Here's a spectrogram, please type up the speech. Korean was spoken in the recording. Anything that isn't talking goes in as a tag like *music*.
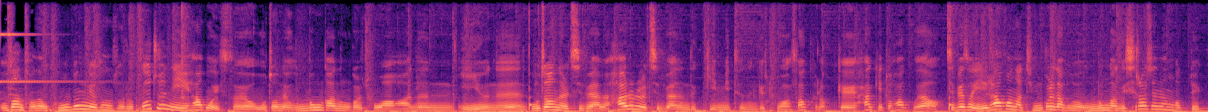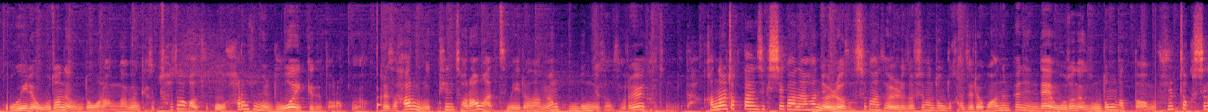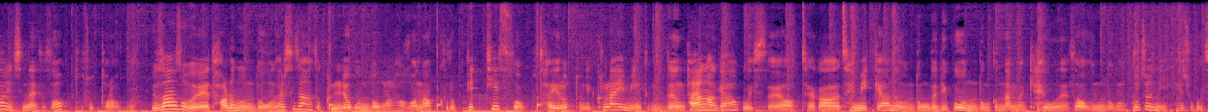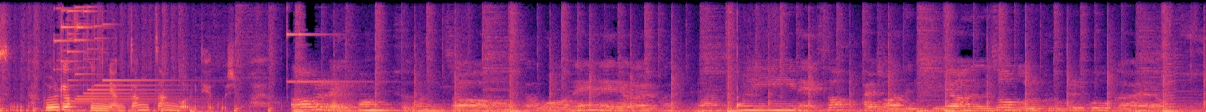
우선 저는 공복 유산소를 꾸준히 하고 있어요. 오전에 운동 가는 걸 좋아하는 이유는 오전을 지배하면 하루를 지배하는 느낌이 드는 게 좋아서 그렇게 하기도 하고요. 집에서 일하거나 뒹굴다 보면 운동 가기 싫어지는 것도 있고 오히려 오전에 운동을 안 가면 계속 찾아가지고 하루 종일 누워있게 되더라고요. 그래서 하루 루틴처럼 아침에 일어나면 공복 유산소를 가집니다. 간헐적 단식 시간을 한 16시간에서 18시간 정도 가지려고 하는 편인데 오전에 운동 갔다 오면 훌쩍 시간이 지나 있어서 더 좋더라고요. 유산소 외에 다른 운동은 헬스장에서 근력 운동을 하거나 그룹 PT 수업, 자이로 토닉, 클라이밍 등등 다양하게 하고 있어요. 제가 재밌게 하는 운동들이고 운동 끝나면 개운해서 운동은 꾸준히 해주고 있습니다. 골격근량 짱짱거리 되고 싶어요. 더블 레그 펌프 먼저 자, 원의 내려갈 관 포인에서 발 저한테 기면서 무릎으로 끌고 가요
